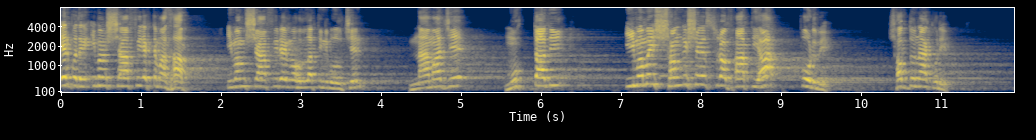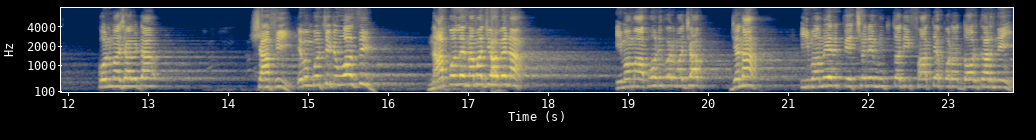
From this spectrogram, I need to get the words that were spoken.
এরপর থেকে ইমাম শাফির একটা মাঝাব ইমাম শাফির মহল্লা তিনি বলছেন, নামাজে মুক্তাদি ইমামের সঙ্গে সঙ্গে সুরা ফাতিহা পড়বে। শব্দ না করে। কোন মাঝাব এটা? শাফি। এবং বলছে এটা ওয়াজিব। না পড়লে নামাজি হবে না। ইমাম আবু মাঝাব, যে না, ইমামের পেছনে মুক্তাদি ফাতে পড়ার দরকার নেই।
